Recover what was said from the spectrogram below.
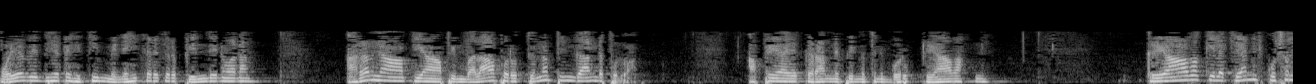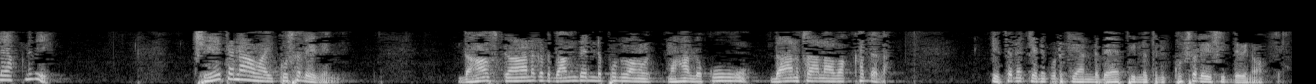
ඔය විදිහට හිතින් මෙනෙහි කර කර පින් දෙනවා නම් අරණාපියාපින් බලාපොරොත්තු වෙන පින් ගන්න පුළුවන්. අපේ අය කරන්න පින්නතුනි බොරු ක්‍රියාවක්නේ. ක්‍රියාව කියලා කියන්නේ කුසලයක් නෙවෙයි. චේතනාවයි කුසලයේ වෙන්නේ. දහස් ගානකට දන් දෙන්න පුළුවන් මහ ලොකු දානශාලාවක් හදලා. එතන කෙනෙකුට කියන්න බෑ පින්නතුනි කුසලයේ සිද්ධ වෙනවා කියලා.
